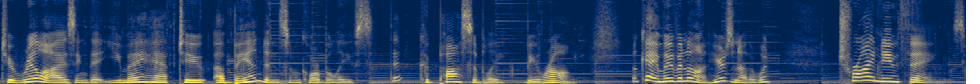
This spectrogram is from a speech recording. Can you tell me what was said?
to realizing that you may have to abandon some core beliefs that could possibly be wrong. Okay, moving on. Here's another one. Try new things.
